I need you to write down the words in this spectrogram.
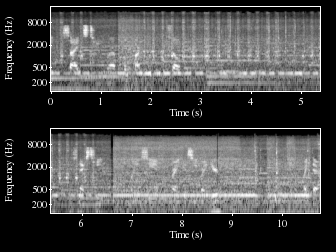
it decides to uh, pull apart. So this next heat, where you'll see it, right, you see right here, right there.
